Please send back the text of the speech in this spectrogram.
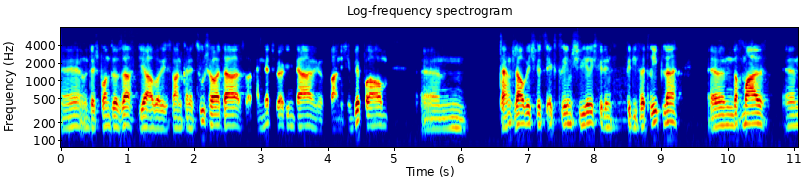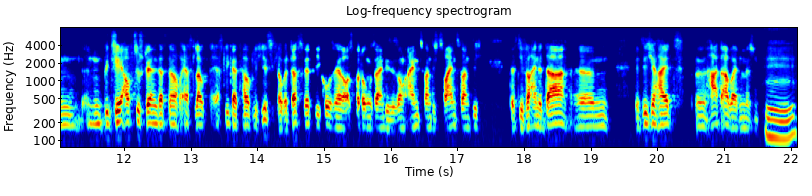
Und der Sponsor sagt, ja, aber es waren keine Zuschauer da, es war kein Networking da, wir waren nicht im VIP-Raum. Ähm, dann glaube ich, wird es extrem schwierig für, den, für die Vertriebler, ähm, nochmal ähm, ein Budget aufzustellen, das dann auch erst, erstligatauglich ist. Ich glaube, das wird die große Herausforderung sein, die Saison 21, 22, dass die Vereine da ähm, mit Sicherheit äh, hart arbeiten müssen. Mhm.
